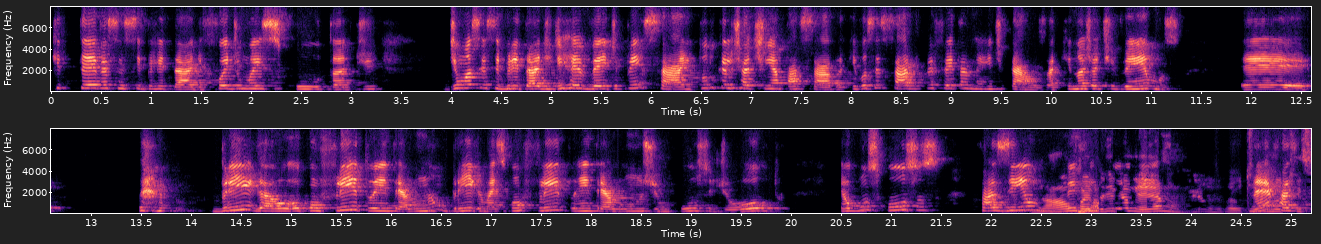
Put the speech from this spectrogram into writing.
que teve a sensibilidade, foi de uma escuta, de, de uma sensibilidade de rever, de pensar em tudo que ele já tinha passado aqui. Você sabe perfeitamente, Carlos, aqui nós já tivemos é, briga ou, ou, conflito entre alunos, não briga, mas conflito entre alunos de um curso e de outro. Em alguns cursos faziam. Não, foi briga mesmo. Eu tive né? Faz...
